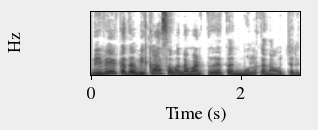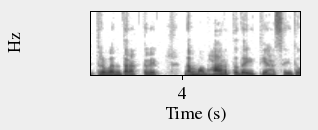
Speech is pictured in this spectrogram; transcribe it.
ವಿವೇಕದ ವಿಕಾಸವನ್ನು ಮಾಡ್ತದೆ. ತನ್ಮೂಲಕ ನಾವು ಚರಿತ್ರವಂತರಾಗ್ತೇವೆ. ನಮ್ಮ ಭಾರತದ ಇತಿಹಾಸ ಇದು.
